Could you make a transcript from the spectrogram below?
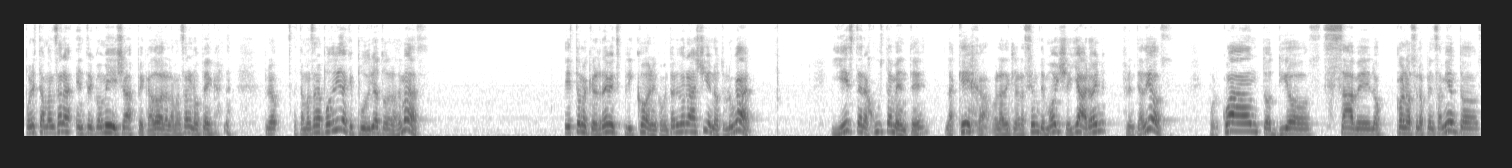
por esta manzana, entre comillas, pecadora. La manzana no peca. Pero esta manzana podrida que pudrió a todas las demás. Esto es lo que el Rebe explicó en el comentario de Rashi en otro lugar. Y esta era justamente la queja o la declaración de Moishe y Aaron frente a Dios. Por cuanto Dios sabe, los, conoce los pensamientos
